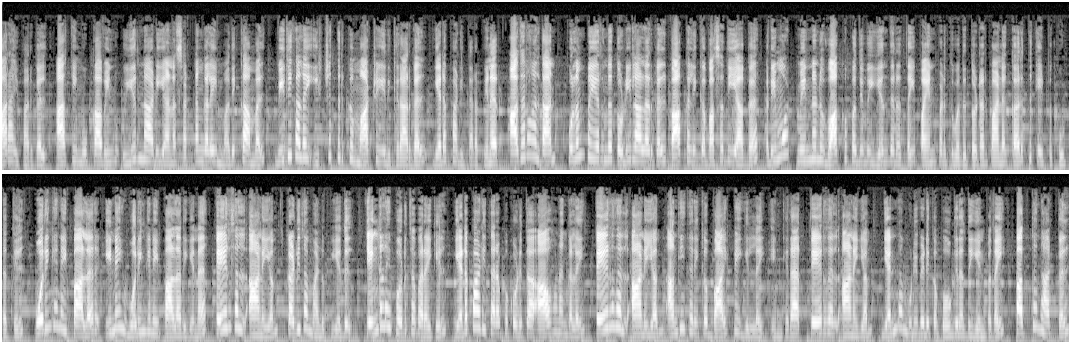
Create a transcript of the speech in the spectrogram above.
ஆராய்வார்கள். அதிமுகவின் உயிர்நாடியான சட்டங்களை மதிக்காமல் விதிகளை இச்சத்திற்கு மாற்றியிருக்கிறார்கள் எடப்பாடி தரப்பினர். அதனால்தான் புலம்பெயர்ந்த தொழிலாளர்கள் வாக்களிக்க வசதியாக ரிமோட் மின்னணு வாக்குப்பதிவு இயந்திரத்தை பயன்படுத்துவது தொடர்பான கருத்து கேட்பு கூட்டத்தில் ஒருங்கிணைப்பாளர் இணை ஒருங்கிணைப்பாளர் என தேர்தல் ஆணையம் கடிதம் அனுப்பியது. எங்களை பொறுத்தவரையில் எடப்பாடி தரப்பு கொடுத்த ஆவணங்களை தேர்தல் ஆணையம் அங்கீகரிக்க வாய்ப்பே இல்லை என்கிறார். தேர்தல் ஆணையம் என்ன முடிவெடுக்கப் போகிறது என்பதை பத்து நாட்கள்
